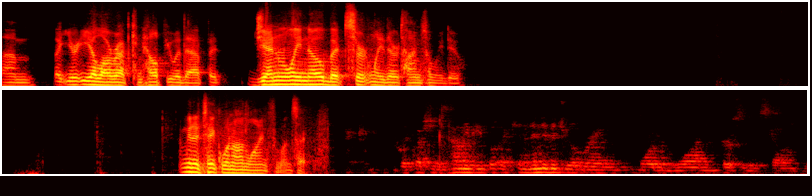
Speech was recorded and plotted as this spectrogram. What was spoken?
Um, but your ELR rep can help you with that, but generally no, but certainly there are times when we do. I'm going to take one online for one sec. The question is, how many people, can an individual bring more than one person Skelly hearing?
